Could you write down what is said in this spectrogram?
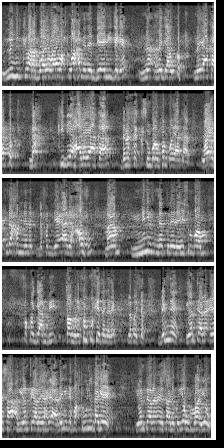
la nit ki war a boole waaye waxtu woo xam ne dee ngi jege na rajaaw ëpp na yaakaar ëpp ndax ki deexaale yaakaar dana fekk suñu borom fa mu ko yaakaar waaye ki nga xam ne nag dafa deexaale xawfu maanaam ni ñu nettalee ne ñu suñu borom fa ko jaam bi toll rek fa mu ko féetale rek la koy fekk dañ ne yonte yàlla Isa ak yonte yàlla Yaxya dañuy def waxtu wu ñu dajee yonte yàlla Isa ne ko yow maa yow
